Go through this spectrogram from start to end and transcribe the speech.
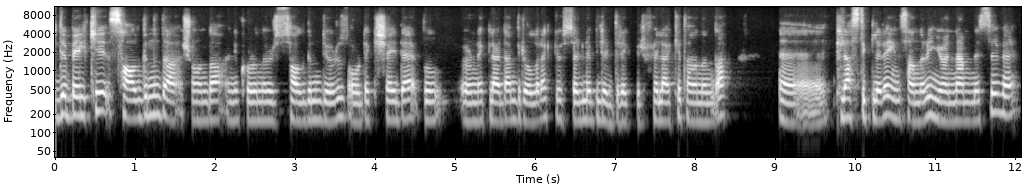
Bir de belki salgını da şu anda hani koronavirüs salgını diyoruz. Oradaki şey de bu örneklerden biri olarak gösterilebilir. Direkt bir felaket anında e, plastiklere insanların yönlenmesi ve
